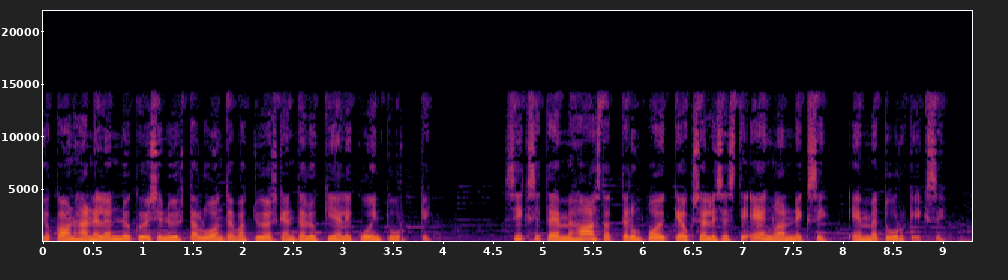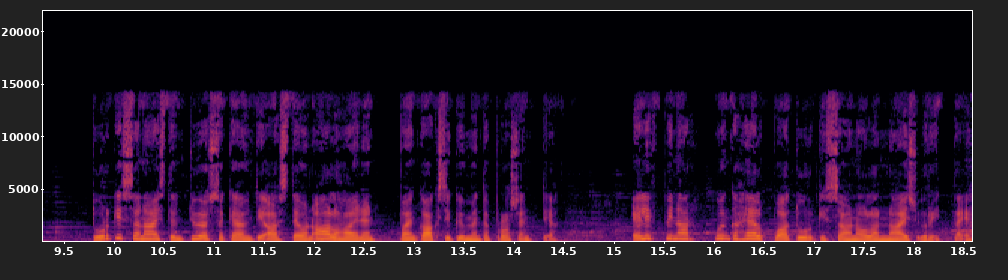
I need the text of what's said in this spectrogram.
joka on hänelle nykyisin yhtä luonteva työskentelykieli kuin turkki. Siksi teemme haastattelun poikkeuksellisesti englanniksi, emme turkiksi. Turkissa naisten työssäkäyntiaste on alhainen, vain 20 prosenttia. Elif Pinar, kuinka helppoa Turkissa on olla naisyrittäjä?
